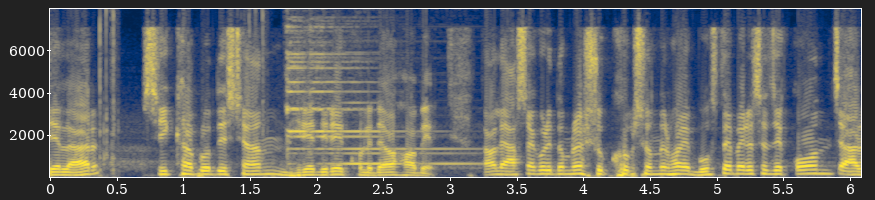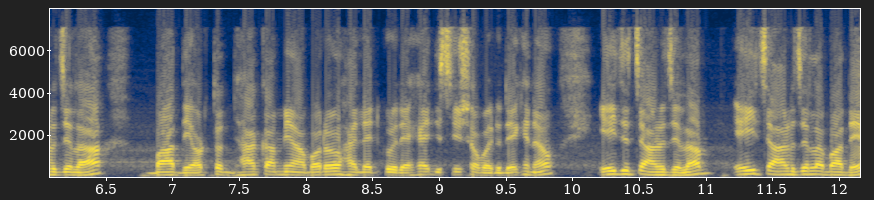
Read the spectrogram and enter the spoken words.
জেলার শিক্ষা প্রতিষ্ঠান ধীরে ধীরে খুলে দেওয়া হবে। তাহলে আশা করি তোমরা খুব সুন্দরভাবে বুঝতে পেরেছ যে কোন চার জেলা বাদে। অর্থাৎ ঢাকা আমি আবারও হাইলাইট করে দেখাই দিচ্ছি, সবাই দেখে নাও। এই যে চার জেলা, এই চার জেলা বাদে,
